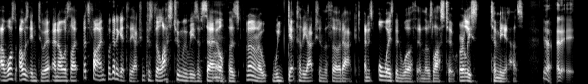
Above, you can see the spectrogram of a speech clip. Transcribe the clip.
I was I was into it, and I was like, "That's fine. We're gonna get to the action." Because the last two movies have set Mm. up as no, no, no. We get to the action in the third act, and it's always been worth it in those last two, or at least to me, it has. Yeah, and it,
